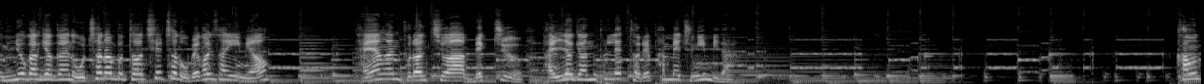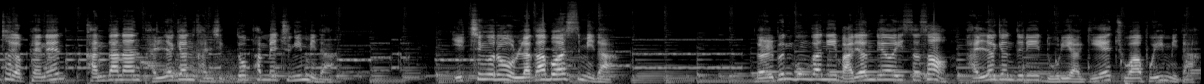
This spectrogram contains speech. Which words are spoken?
음료 가격은 5,000원부터 7,500원 사이이며 다양한 브런치와 맥주, 반려견 플래터를 판매 중입니다. 카운터 옆에는 간단한 반려견 간식도 판매 중입니다. 2층으로 올라가 보았습니다. 넓은 공간이 마련되어 있어서 반려견들이 놀이하기에 좋아 보입니다.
